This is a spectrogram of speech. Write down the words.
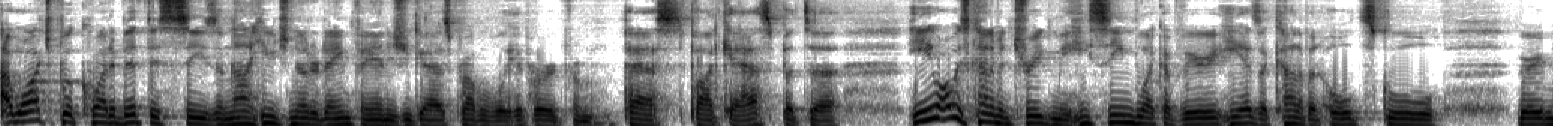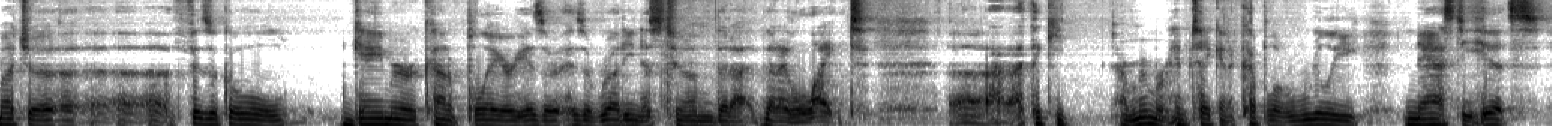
I watched Book quite a bit this season. Not a huge Notre Dame fan, as you guys probably have heard from past podcasts, but uh, he always kind of intrigued me. He seemed like a very, he has a kind of an old school, very much a, a, a physical gamer kind of player. He has a has a ruddiness to him that I that I liked. Uh, I think he. I remember him taking a couple of really nasty hits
